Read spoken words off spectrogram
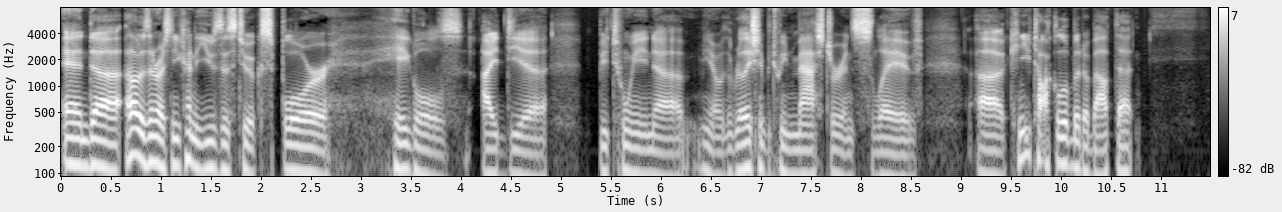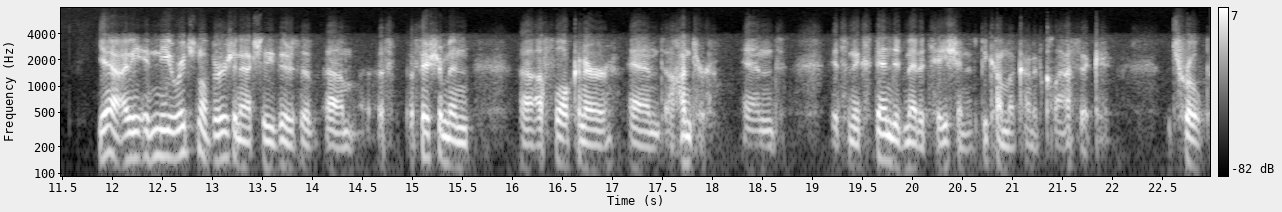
and uh, I thought it was interesting. You kind of use this to explore Hegel's idea between uh, you know the relation between master and slave. Uh, can you talk a little bit about that? Yeah, I mean, in the original version, actually, there's a um, a, a, fisherman, a falconer, and a hunter, and it's an extended meditation. It's become a kind of classic trope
